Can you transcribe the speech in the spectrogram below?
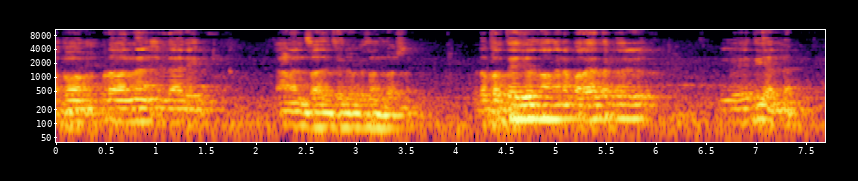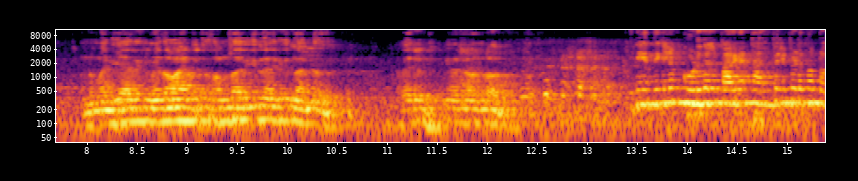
അപ്പോൾ ഇവിടെ വന്ന് എല്ലാവരെയും കാണാൻ സാധിച്ചതിലൊക്കെ സന്തോഷം. ഇവിടെ പ്രത്യേകിച്ച് ഒന്നും അങ്ങനെ പറയത്തക്ക ഒരു വേദിയല്ല. ഒന്ന് മര്യാദയ്ക്ക് മിതമായിട്ടൊക്കെ സംസാരിക്കുന്നതായിരിക്കും നല്ലത്. വരും എന്തെങ്കിലും കൂടുതൽ പറയാൻ താല്പര്യപ്പെടുന്നുണ്ടോ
